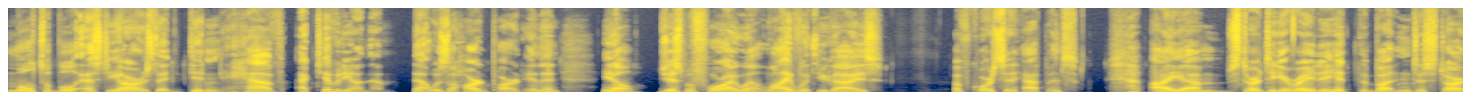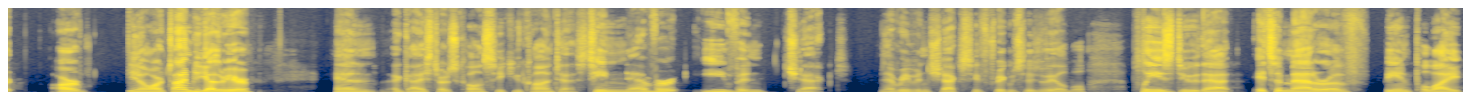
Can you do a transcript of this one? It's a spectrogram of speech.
multiple SDRs that didn't have activity on them. That was the hard part. And then, you know, just before I went live with you guys, of course it happens. I um, started to get ready to hit the button to start our, you know, our time together here. And a guy starts calling CQ contests. He never even checked, never even checked to see if frequency is available. Please do that. It's a matter of being polite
